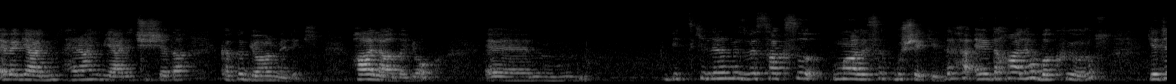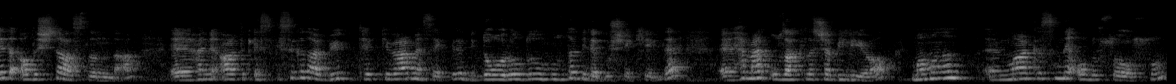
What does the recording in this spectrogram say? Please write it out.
eve geldiğimiz herhangi bir yerde çiş ya da kaka görmedik. Hala da yok. Ee, bitkilerimiz ve saksı maalesef bu şekilde. Ha, evde hala bakıyoruz. Gece de alıştı aslında. Ee, hani artık eskisi kadar büyük tepki vermesek bile bir doğrulduğumuzda bile bu şekilde e, hemen uzaklaşabiliyor. Mamanın e, markası ne olursa olsun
